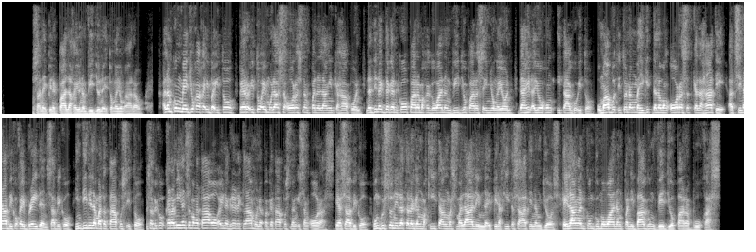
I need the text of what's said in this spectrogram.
Sana'y pinagpala kayo ng video na ito ngayong araw. Alam kong medyo kakaiba ito, pero ito ay mula sa oras ng panalangin kahapon na dinagdagan ko para makagawa ng video para sa inyo ngayon dahil ayokong itago ito. Umabot ito ng mahigit dalawang oras at kalahati at sinabi ko kay Brayden, sabi ko, hindi nila matatapos ito. Sabi ko, karamihan sa mga tao ay nagrereklamo na pagkatapos ng isang oras. Kaya sabi ko, kung gusto nila talagang makita ang mas malalim na ipinakita sa atin ng Diyos, kailangan kong gumawa ng panibagong video para bukas.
